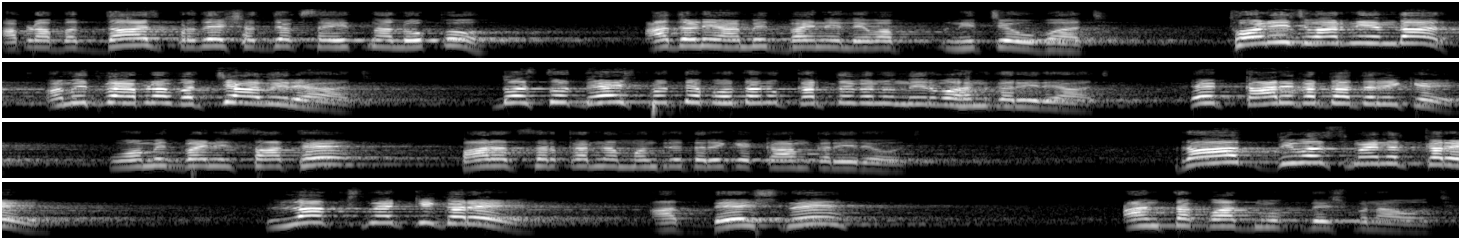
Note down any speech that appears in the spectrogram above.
આપણા બધા જ પ્રદેશ અધ્યક્ષ સહિતના લોકો આદરણીય અમિતભાઈને લેવા નીચે ઊભા છે. થોડી જ વારની અંદર અમિતભાઈ આપણા વચ્ચે આવી રહ્યા છે. દોસ્તો, દેશ પ્રત્યે પોતાનું કર્તવ્યનું નિર્વહન કરી રહ્યા છે. એક કાર્યકર્તા તરીકે હું અમિતભાઈની સાથે ભારત સરકારના મંત્રી તરીકે કામ કરી રહ્યો છું. રાત દિવસ મહેનત કરે, લક્ષ નક્કી કરે, આ દેશને આતંકવાદ મુક્ત દેશ બનાવો છે.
